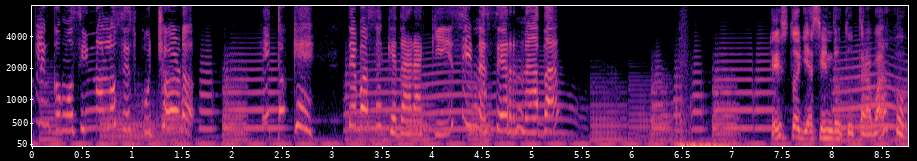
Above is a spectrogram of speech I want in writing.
hablen como si no los escuchara. ¿Y qué? ¿Te vas a quedar aquí sin hacer nada? Estoy haciendo tu trabajo,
